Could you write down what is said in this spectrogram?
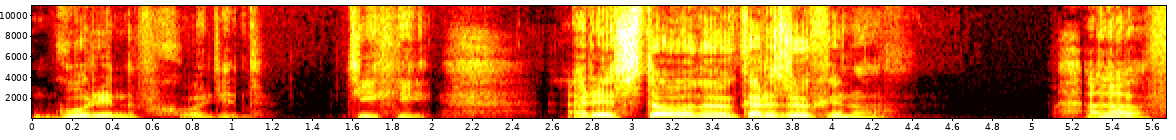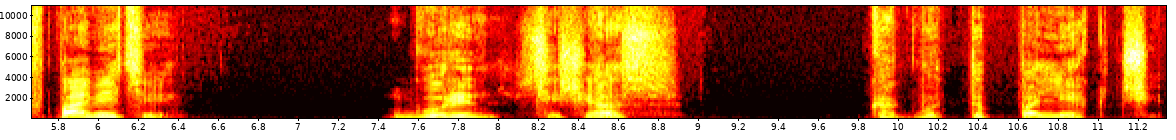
Гурин входит. Тихий. Арестованную Корзухину. Она в памяти? Гурин сейчас как будто полегче.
